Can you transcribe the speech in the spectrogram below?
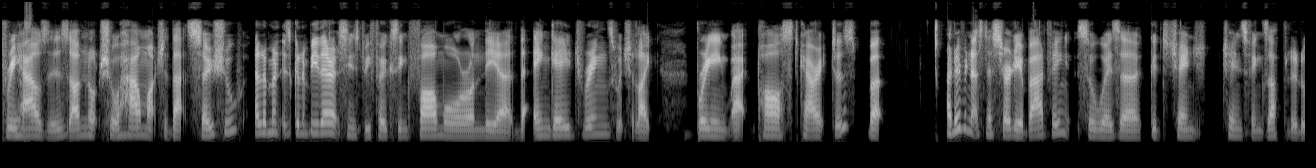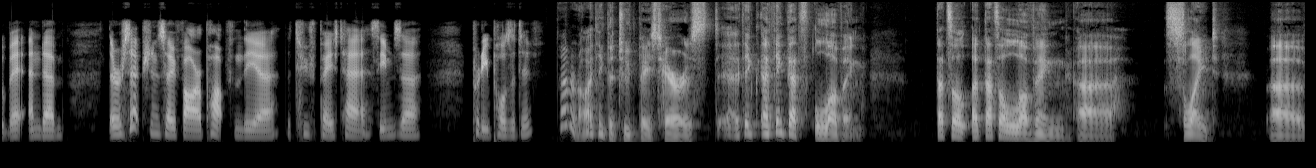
Three Houses. I'm not sure how much of that social element is going to be there. It seems to be focusing far more on the uh, the engage rings, which are like bringing back past characters. But I don't think that's necessarily a bad thing. It's always uh, good to change change things up a little bit. And um, the reception so far, apart from the uh, the toothpaste hair, seems uh, pretty positive. I don't know. I think the toothpaste hair is. I think I think that's loving. That's a that's a loving uh, slight, uh,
